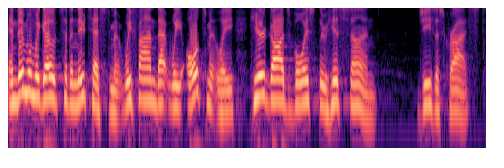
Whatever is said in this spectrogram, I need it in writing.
and then when we go to the New Testament, we find that we ultimately hear God's voice through His Son, Jesus Christ.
